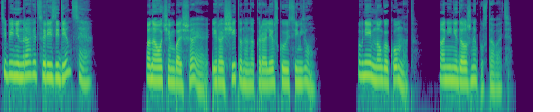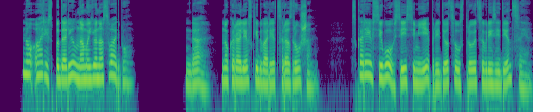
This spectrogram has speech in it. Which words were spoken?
Тебе не нравится резиденция? Она очень большая и рассчитана на королевскую семью. В ней много комнат. Они не должны пустовать. Но Арис подарил нам ее на свадьбу. Да, но королевский дворец разрушен. Скорее всего, всей семье придется устроиться в резиденции,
